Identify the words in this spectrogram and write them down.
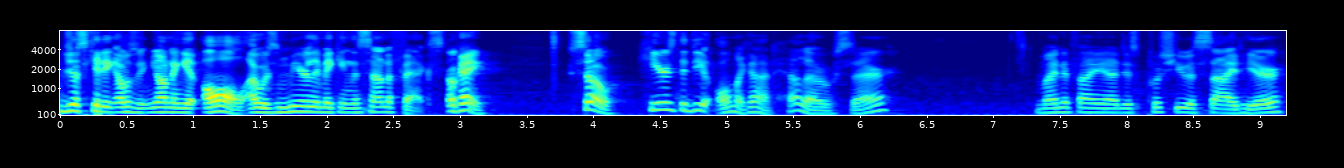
Just kidding. I wasn't yawning at all. I was merely making the sound effects. Okay. So, here's the deal. Oh my god. Hello, sir. Mind if I uh, just push you aside here?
